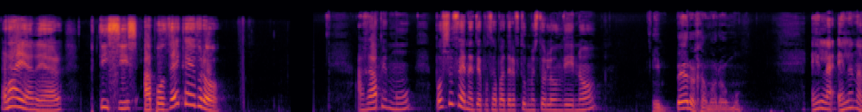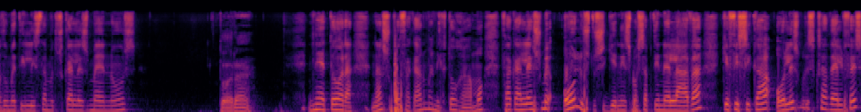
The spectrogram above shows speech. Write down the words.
Ryanair. Πτήσεις από 10 ευρώ. Αγάπη μου, πώς σου φαίνεται που θα παντρευτούμε στο Λονδίνο; Υπέροχα μωρό μου. Έλα, έλα να δούμε τη λίστα με τους καλεσμένους. Τώρα. Ναι, τώρα, να σου πω, θα κάνουμε ανοιχτό γάμο. Θα καλέσουμε όλους τους συγγενείς μας από την Ελλάδα και φυσικά όλες μου τις ξαδέλφες,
